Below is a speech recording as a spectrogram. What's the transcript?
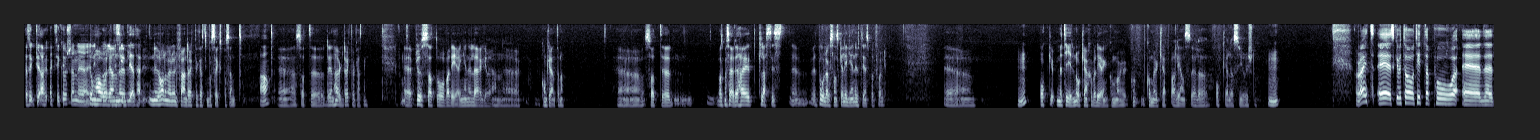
Jag tyckte aktiekursen är de har lite sidled här. nu har de ungefär en direktavkastning på 6 Ja, Så att, eh, det är en hög direktavkastning. Eh. Plus att då värderingen är lägre än eh, konkurrenterna. Eh, Så att, eh, vad ska man säga, det här är ett klassiskt eh, ett bolag som ska ligga i en utdelningsportfölj. Eh, Mm. Och med tiden då kanske värderingen kommer, kom- kommer ikapp Allians eller, och eller Zürich. Då. Mm. All right. eh, ska vi ta och titta på eh, den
